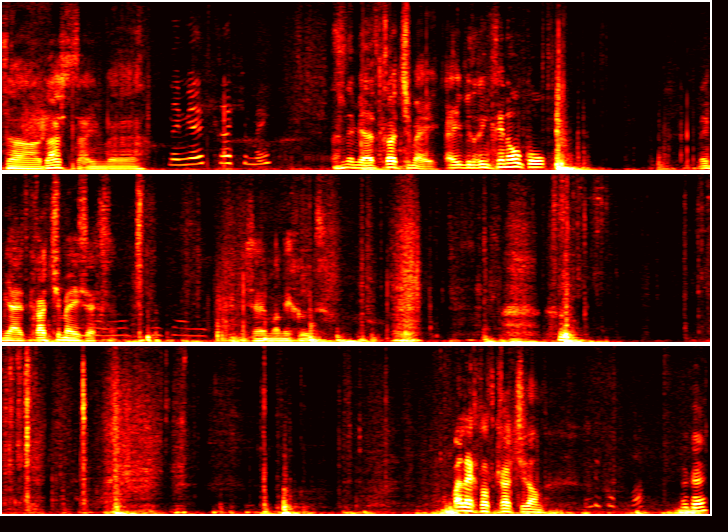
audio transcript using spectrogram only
Zo, daar zijn we. Neem jij het kratje mee? Neem jij het kratje mee? Hé, hey, we drinken geen alcohol. Neem jij het kratje mee, zegt ze. Dat is helemaal niet goed. Waar ligt dat kratje dan? Oké.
